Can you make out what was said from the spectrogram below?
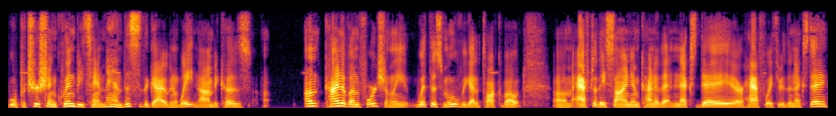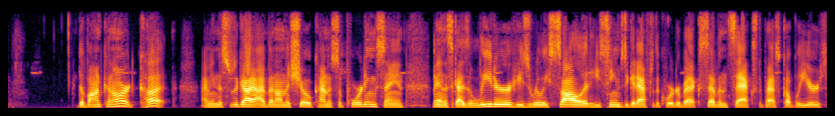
will Patricia and Quinn be saying, man, this is the guy I've been waiting on because un, kind of unfortunately, with this move, we got to talk about um, after they sign him, kind of that next day or halfway through the next day, Devon Kennard cut. I mean, this was a guy I've been on the show kind of supporting, saying, man, this guy's a leader. He's really solid. He seems to get after the quarterback, seven sacks the past couple of years.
